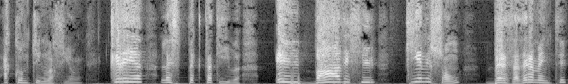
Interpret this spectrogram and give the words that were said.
a continuación. Crea la expectativa. Él va a decir quiénes son verdaderamente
